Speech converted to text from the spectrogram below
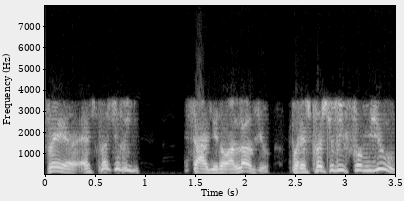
fair, especially, Sal, you know I love you, but especially from you,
